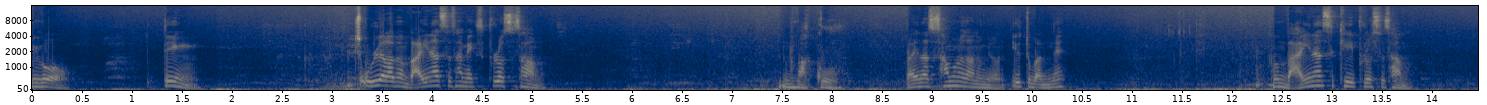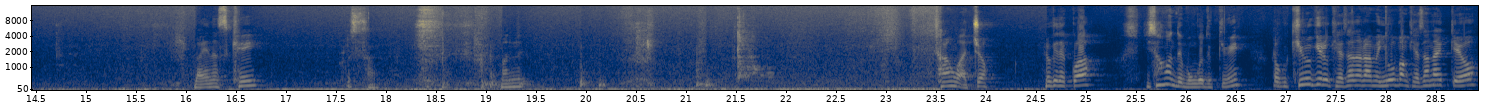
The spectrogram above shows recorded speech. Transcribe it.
이거 띵 올라가면 마이너스 3x 플러스 3 음, 맞고 마이너스 3으로 나누면 이것도 맞네 그럼 마이너스 k 플러스 3 마이너스 k 플러스 3 맞네? 잘한 거 맞죠? 이렇게 될 거야? 이상한데 뭔가 느낌이? 그리고 기울기로 계산을 하면 이거만 계산할게요.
